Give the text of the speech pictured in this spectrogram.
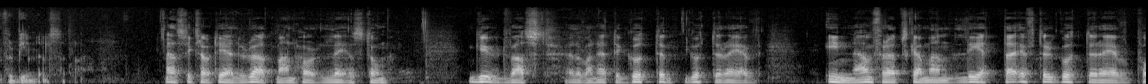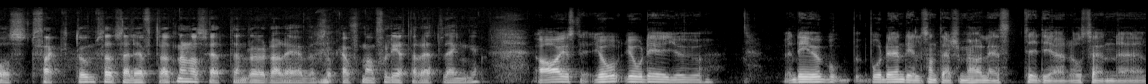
förbindelser. Alltså det är klart det gäller då att man har läst om Gudvast, eller vad han hette, Gutte, Gutte Räv innan. För att ska man leta efter Gutte Räv post faktum, så att säga efter att man har sett den röda räven, så kanske man får leta rätt länge. Ja, just det. Jo, jo det är ju... Det är ju både en del sånt där som jag har läst tidigare och sen... Eh,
